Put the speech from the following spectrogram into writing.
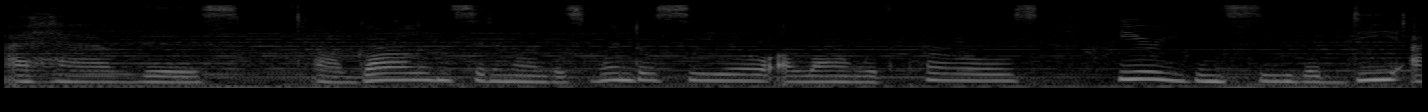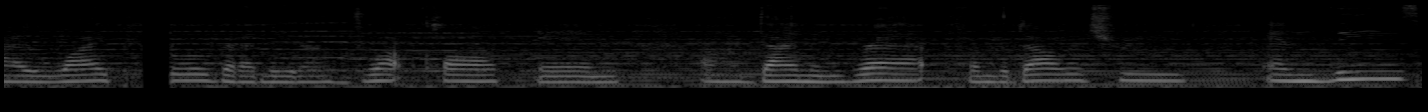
I have this uh, garland sitting on this windowsill along with pearls here you can see the DIY pillow that I made out of drop cloth and uh, diamond wrap from the Dollar Tree. And these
